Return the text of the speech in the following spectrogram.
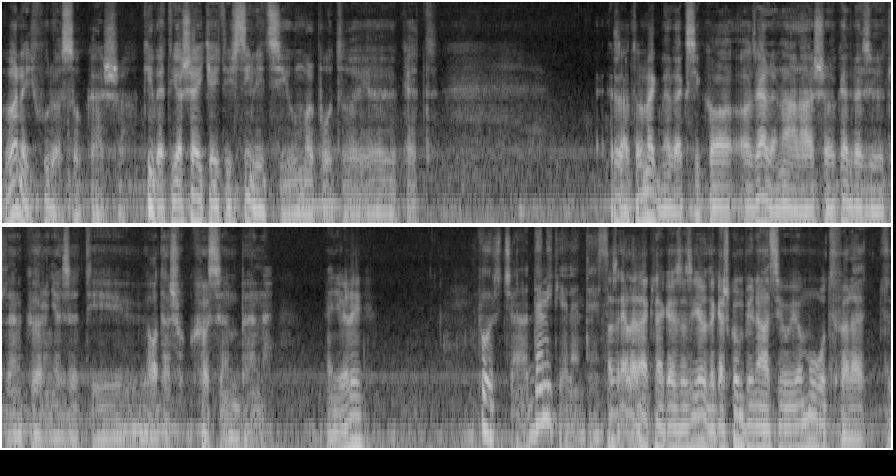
Van egy fura szokása. Kiveti a sejtjeit és szilíciummal pótolja őket. Ezáltal megnövekszik a, az ellenállása a kedvezőtlen környezeti hatásokkal szemben. Ennyi elég? Furcsa, de mit jelent ez? Az elleneknek ez az érdekes kombinációja mód felett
